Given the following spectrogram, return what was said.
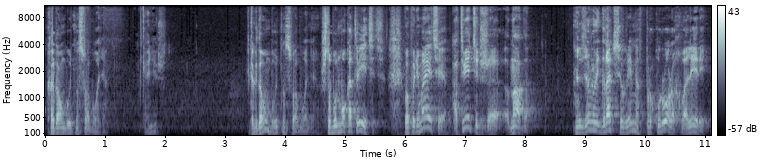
когда он будет на свободе Конечно. когда он будет на свободе, чтобы он мог ответить. Вы понимаете, ответить же надо. Нельзя же играть все время в прокурорах, Валерий.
